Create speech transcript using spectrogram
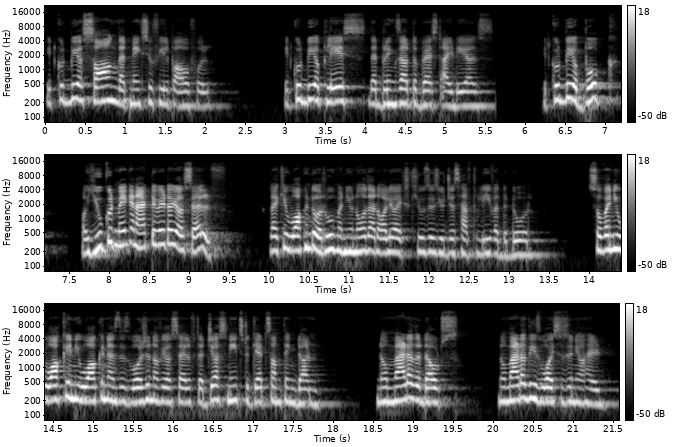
It could be a song that makes you feel powerful. It could be a place that brings out the best ideas. It could be a book. Or you could make an activator yourself. Like you walk into a room and you know that all your excuses you just have to leave at the door. So when you walk in, you walk in as this version of yourself that just needs to get something done. No matter the doubts, no matter these voices in your head,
